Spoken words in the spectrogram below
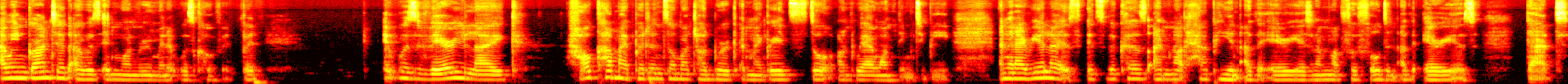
I mean, granted, I was in one room and it was COVID, but it was very like, how come I put in so much hard work and my grades still aren't where I want them to be? And then I realized it's because I'm not happy in other areas and I'm not fulfilled in other areas that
